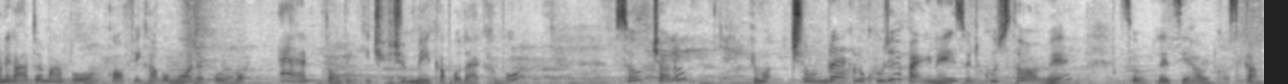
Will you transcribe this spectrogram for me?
অনেক আড্ডা মারবো কফি খাব, মজা করব অ্যান্ড তোমাদের কিছু কিছু মেকআপও দেখাবো। সো চলো, এবং শোরুমটা এখন খুঁজে পাই নাই সো খুঁজতে হবে। So let's see how it come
